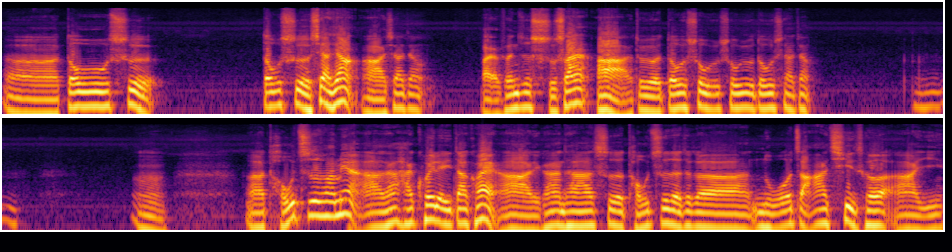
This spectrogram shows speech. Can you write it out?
呃都是都是下降啊，下降百分之十三啊，这个都收收入都下降，嗯嗯。呃，投资方面啊，它还亏了一大块啊！你看，它是投资的这个哪吒汽车啊，一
